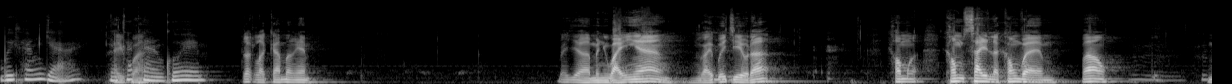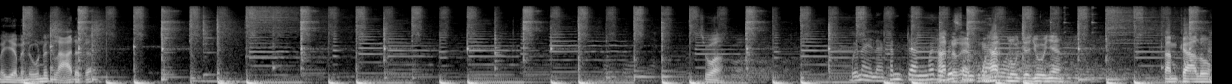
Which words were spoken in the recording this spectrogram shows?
quý khán giả và Hay khách quá. hàng của em. Rất là cảm ơn em. Bây giờ mình quậy nha, quậy buổi chiều đó. Không không say là không về, phải không? Bây giờ mình uống nước lã được á. Chùa. bữa này là khánh trân bắt Hát được em cũng hát rồi. luôn cho vui nha. Tam ca luôn.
